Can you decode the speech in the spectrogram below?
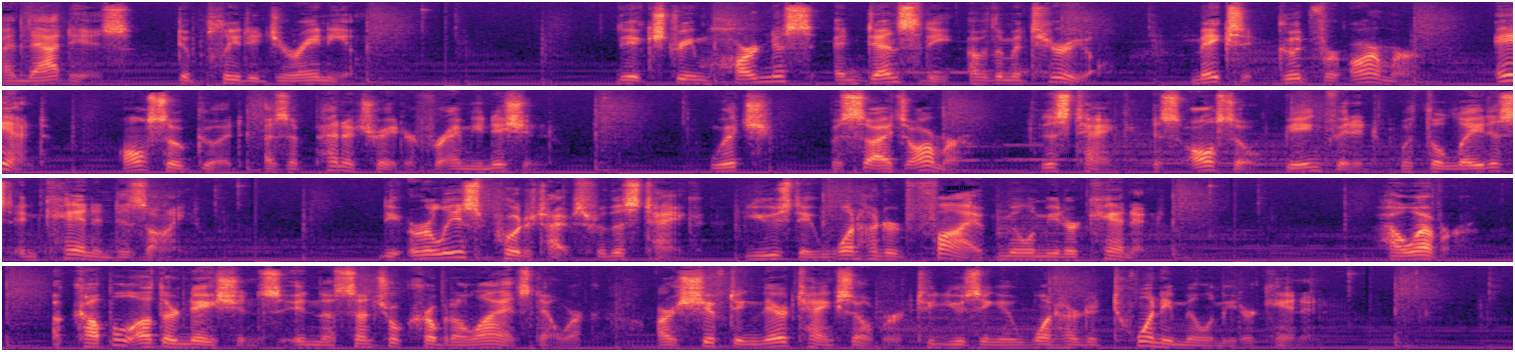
and that is depleted uranium. The extreme hardness and density of the material makes it good for armor and also good as a penetrator for ammunition, which Besides armor, this tank is also being fitted with the latest in cannon design. The earliest prototypes for this tank used a 105mm cannon. However, a couple other nations in the Central Kerbin Alliance network are shifting their tanks over to using a 120mm cannon.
